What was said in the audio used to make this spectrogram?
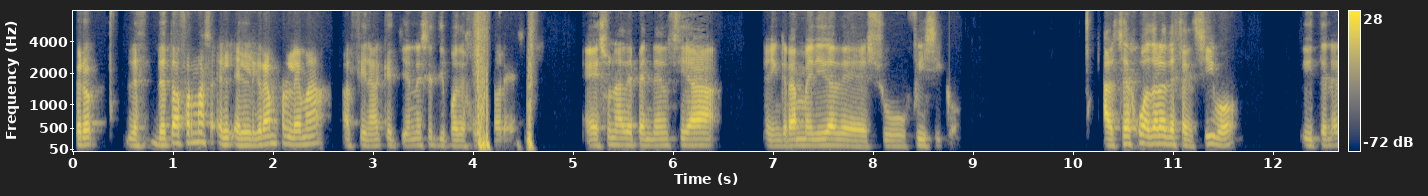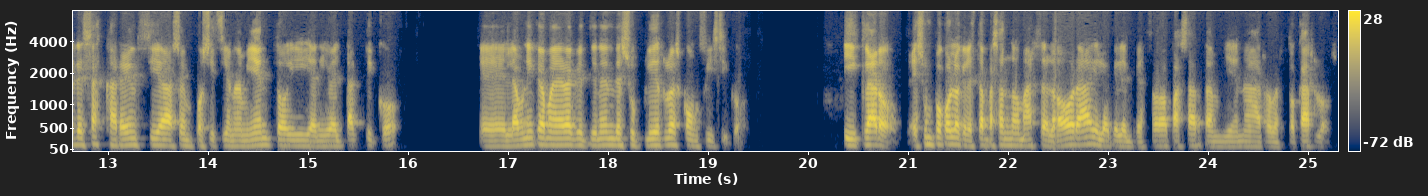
Pero de, de todas formas, el, el, gran problema al final que tiene ese tipo de jugadores es una dependencia en gran medida de su físico. Al ser jugadores defensivos y tener esas carencias en posicionamiento y a nivel táctico, eh, la única manera que tienen de suplirlo es con físico. Y claro, es un poco lo que le está pasando a Marcelo ahora y lo que le empezó a pasar también a Roberto Carlos.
